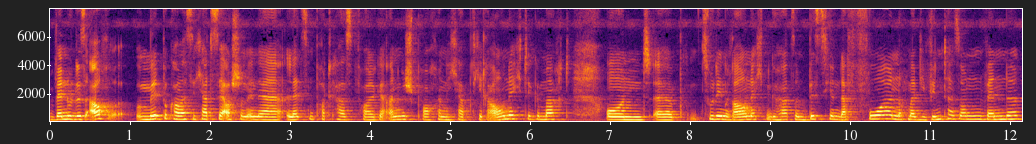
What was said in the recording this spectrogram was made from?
Wenn du das auch mitbekommen hast, ich hatte es ja auch schon in der letzten Podcast-Folge angesprochen, ich habe die Rauhnächte gemacht und äh, zu den Rauhnächten gehört so ein bisschen davor nochmal die Wintersonnenwende.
